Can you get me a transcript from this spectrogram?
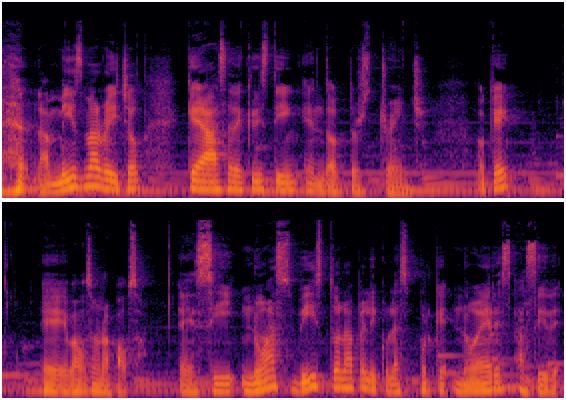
la misma Rachel que hace de Christine en Doctor Strange. ¿Ok? Eh, vamos a una pausa. Eh, si no has visto la película es porque no eres así de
